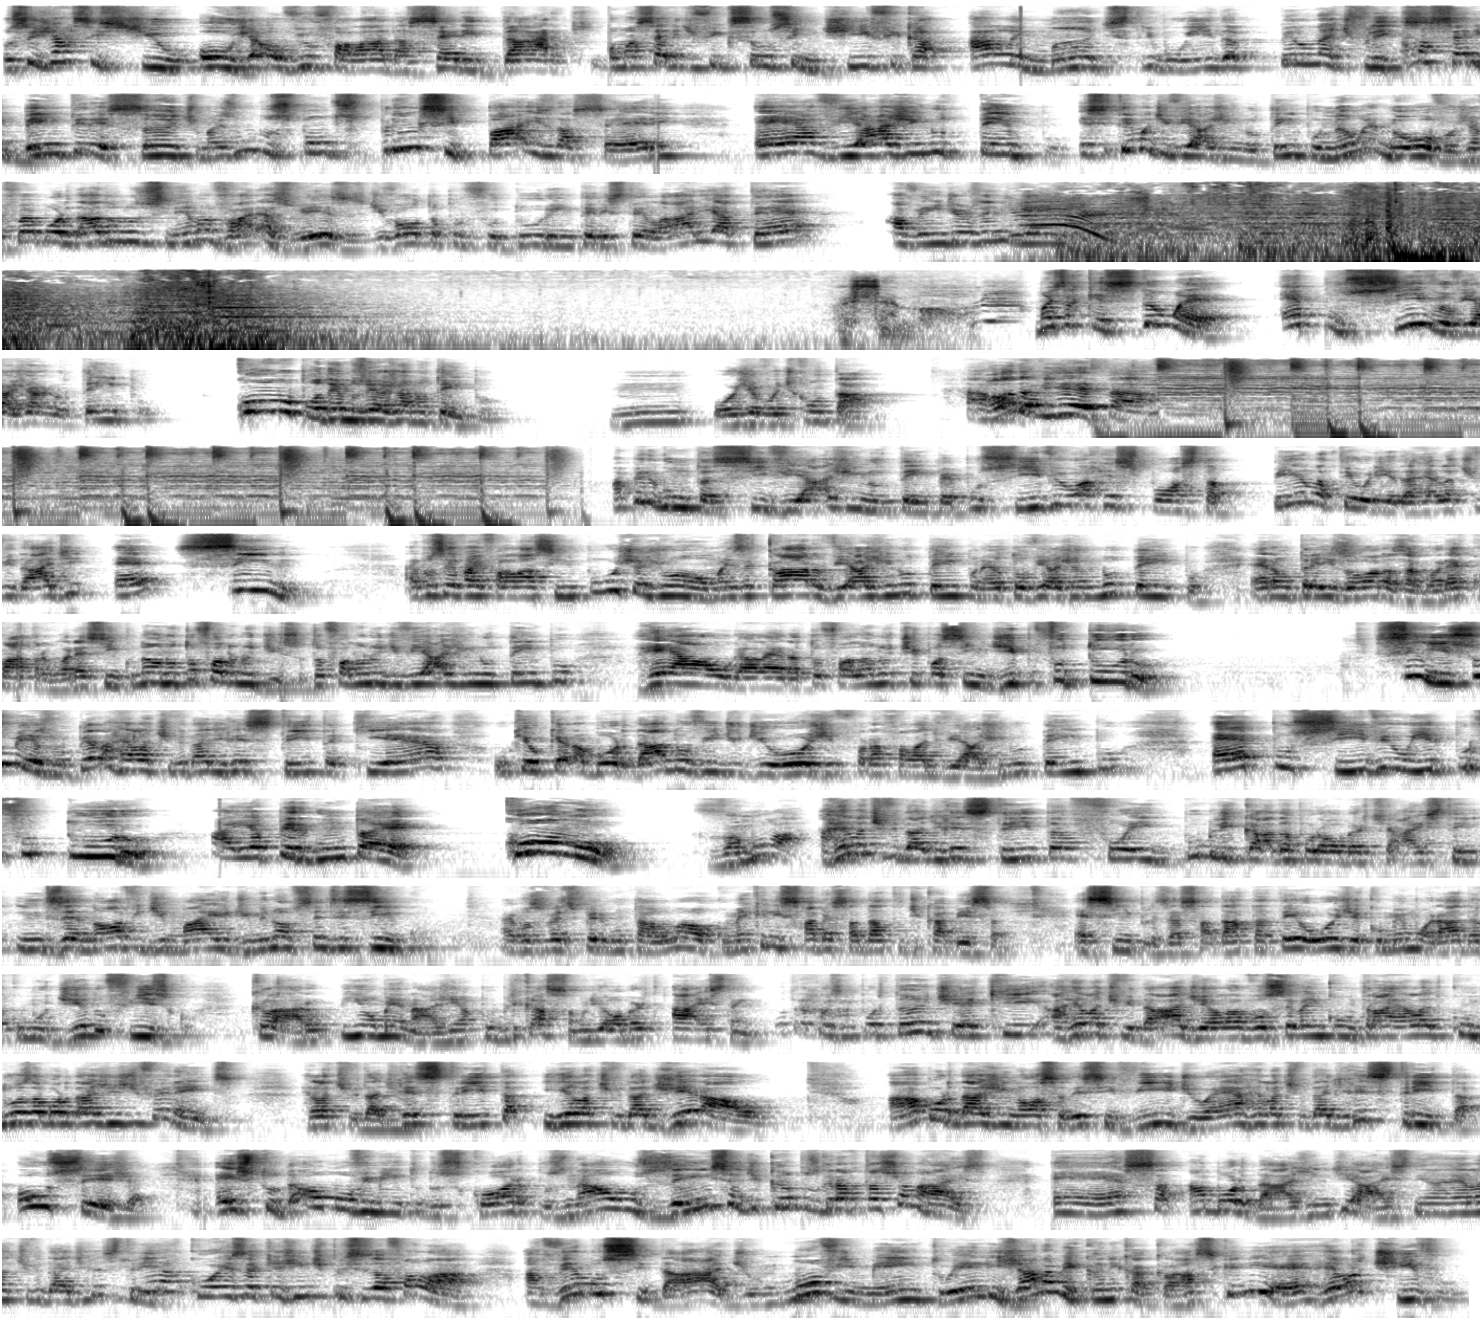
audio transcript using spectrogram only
Você já assistiu ou já ouviu falar da série Dark? É uma série de ficção científica alemã distribuída pelo Netflix. É uma série bem interessante, mas um dos pontos principais da série é a viagem no tempo. Esse tema de viagem no tempo não é novo, já foi abordado no cinema várias vezes, de Volta para o Futuro, Interestelar e até Avengers Endgame. Assemble. Mas a questão é, é possível viajar no tempo? Como podemos viajar no tempo? Hum, hoje eu vou te contar. Roda a vinheta! A pergunta se viagem no tempo é possível, a resposta pela teoria da relatividade é sim. Aí você vai falar assim, puxa João, mas é claro, viagem no tempo, né? Eu tô viajando no tempo. Eram três horas, agora é quatro, agora é cinco. Não, não tô falando disso. Eu tô falando de viagem no tempo real, galera. tô falando tipo assim, de futuro. Sim, isso mesmo, pela relatividade restrita, que é o que eu quero abordar no vídeo de hoje para falar de viagem no tempo, é possível ir para o futuro. Aí a pergunta é: como? Vamos lá. A relatividade restrita foi publicada por Albert Einstein em 19 de maio de 1905. Aí você vai se perguntar, uau, como é que ele sabe essa data de cabeça? É simples, essa data até hoje é comemorada como o Dia do Físico, claro, em homenagem à publicação de Albert Einstein. Outra coisa importante é que a relatividade, ela você vai encontrar ela com duas abordagens diferentes: relatividade restrita e relatividade geral. A abordagem nossa desse vídeo é a relatividade restrita, ou seja, é estudar o movimento dos corpos na ausência de campos gravitacionais. É essa abordagem de Einstein na relatividade restrita. Primeira coisa que a gente precisa falar, a velocidade, o movimento, ele já na mecânica clássica ele é relativo.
